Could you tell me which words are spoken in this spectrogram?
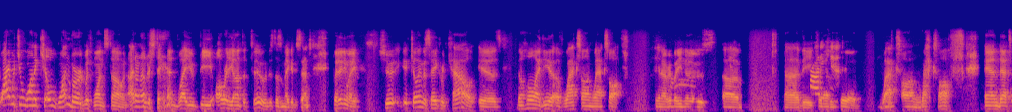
Why would you want to kill one bird with one stone? I don't understand why you'd be already onto two. This doesn't make any sense. But anyway, shoot, killing the sacred cow is the whole idea of wax on, wax off. You know, everybody knows um, uh, the Karate. Kid, wax on, wax off, and that's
